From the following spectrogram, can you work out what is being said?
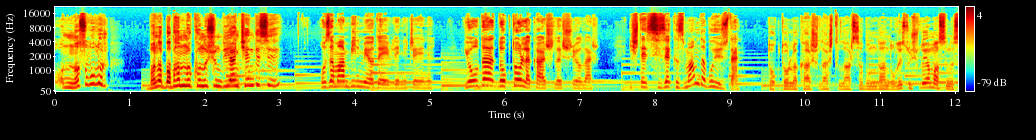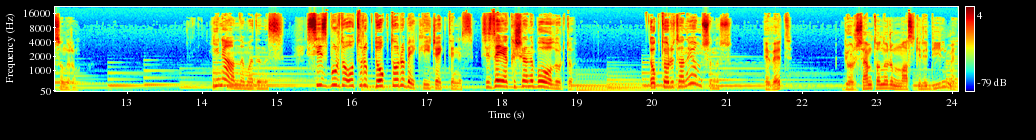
O Nasıl olur? Bana babamla konuşun diyen kendisi. O zaman bilmiyordu evleneceğini. Yolda doktorla karşılaşıyorlar. İşte size kızmam da bu yüzden. Doktorla karşılaştılarsa bundan dolayı suçlayamazsınız sanırım. Yine anlamadınız. Siz burada oturup doktoru bekleyecektiniz. Size yakışanı bu olurdu. Doktoru tanıyor musunuz? Evet. Görsem tanırım maskeli değil mi?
